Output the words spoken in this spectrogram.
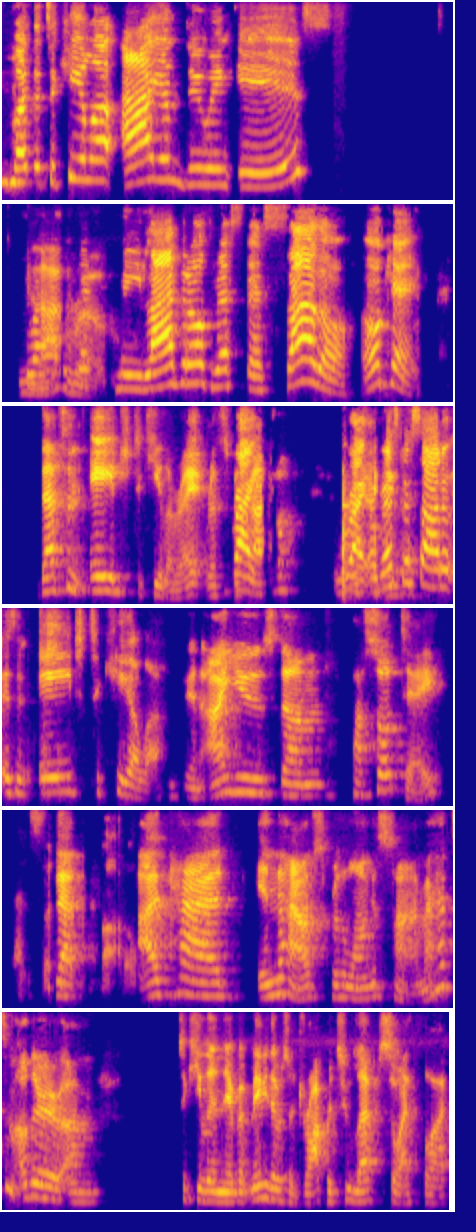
but the tequila I am doing is do I have to say- Milagro. Milagros Reposado. Okay. That's an aged tequila, right? Right. Right. A. Reposado is an aged tequila. And I used um, pasote that bottle. I've had in the house for the longest time. I had some other um, tequila in there, but maybe there was a drop or two left. So I thought,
